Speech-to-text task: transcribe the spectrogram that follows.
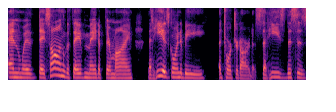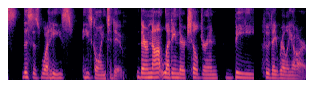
And with Daesong that they've made up their mind that he is going to be a tortured artist that he's this is this is what he's he's going to do they're not letting their children be who they really are.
